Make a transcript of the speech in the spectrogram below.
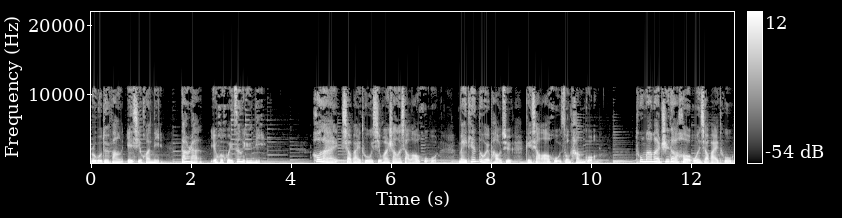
如果对方也喜欢你，当然也会回赠于你。”后来，小白兔喜欢上了小老虎，每天都会跑去给小老虎送糖果。兔妈妈知道后问小白兔：“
